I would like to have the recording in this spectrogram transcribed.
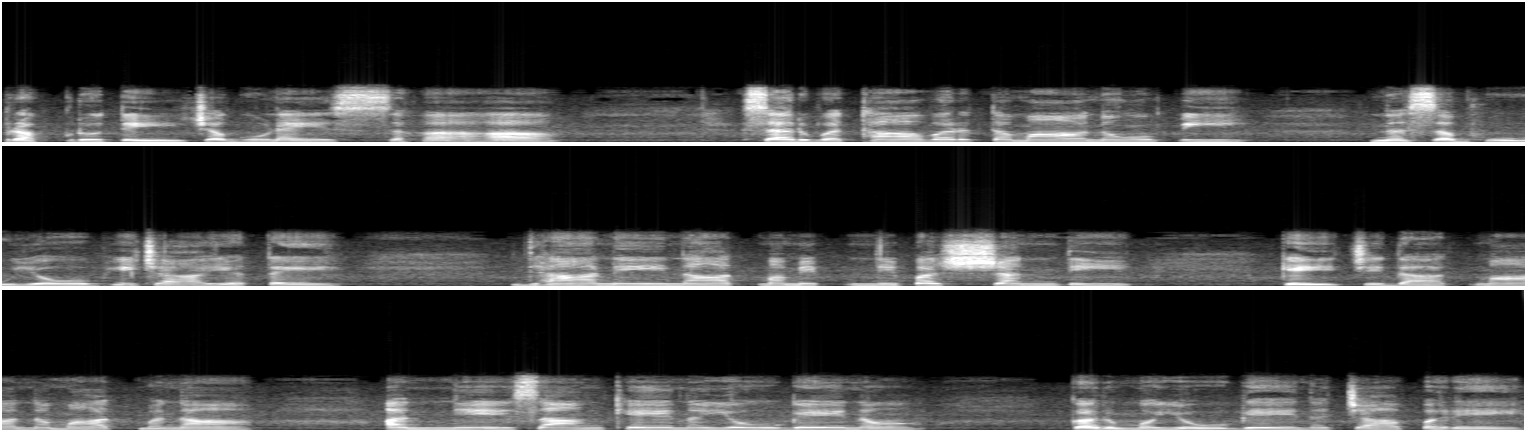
प्रकृति च गुणैः सह। सर्वथा वर्तमानोऽपि न स भूयोऽभिजायते। ध्यानेनात्ममि निपश्यन्ति केचिदात्मानमात्मना। अन्ये साङ्ख्येन योगेन कर्मयोगेन चापरे।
